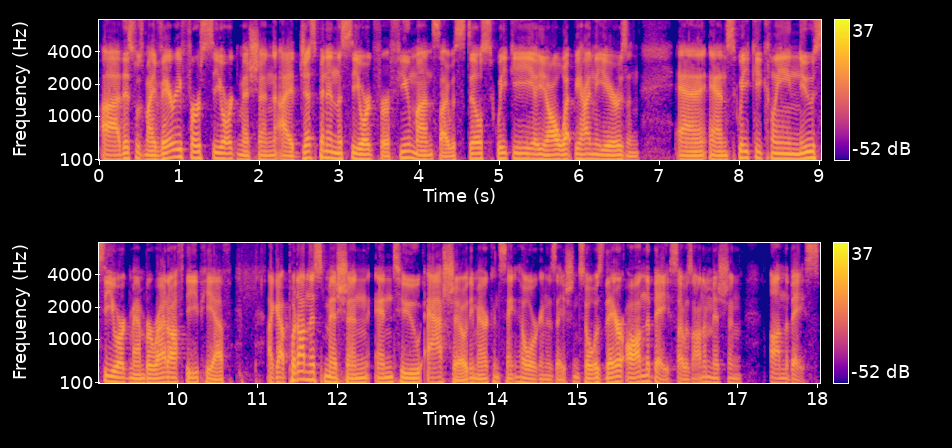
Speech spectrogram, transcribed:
Uh, this was my very first Sea Org mission. I had just been in the Sea Org for a few months. I was still squeaky, you know, all wet behind the ears and, and, and squeaky clean, new Sea Org member right off the EPF. I got put on this mission into ASHO, the American St. Hill Organization. So it was there on the base. I was on a mission on the base.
